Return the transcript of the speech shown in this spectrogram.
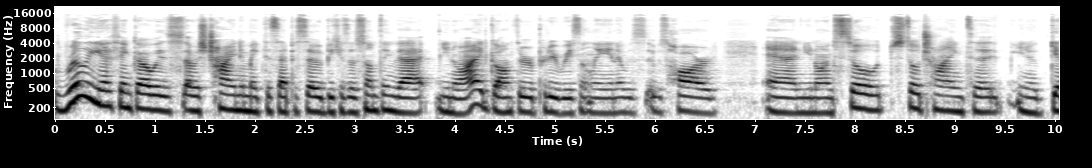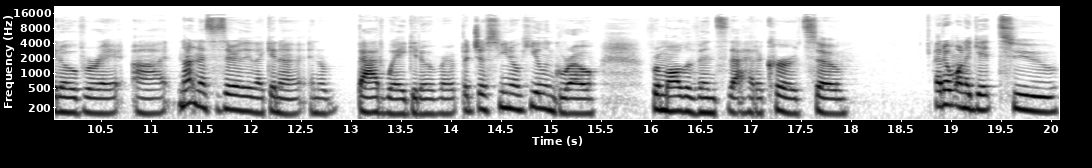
really I think I was I was trying to make this episode because of something that, you know, I had gone through pretty recently and it was it was hard and you know, I'm still still trying to, you know, get over it. Uh not necessarily like in a in a bad way get over it, but just, you know, heal and grow from all the events that had occurred. So I don't want to get too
